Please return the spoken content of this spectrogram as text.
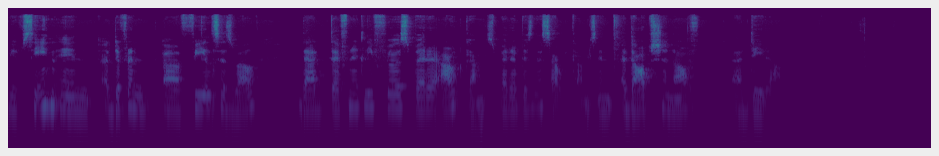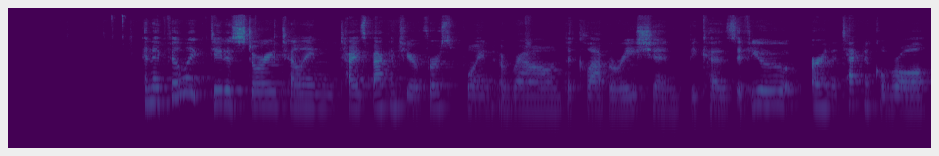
we've seen in uh, different uh, fields as well that definitely fuels better outcomes better business outcomes and adoption of uh, data. And I feel like data storytelling ties back into your first point around the collaboration because if you are in a technical role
